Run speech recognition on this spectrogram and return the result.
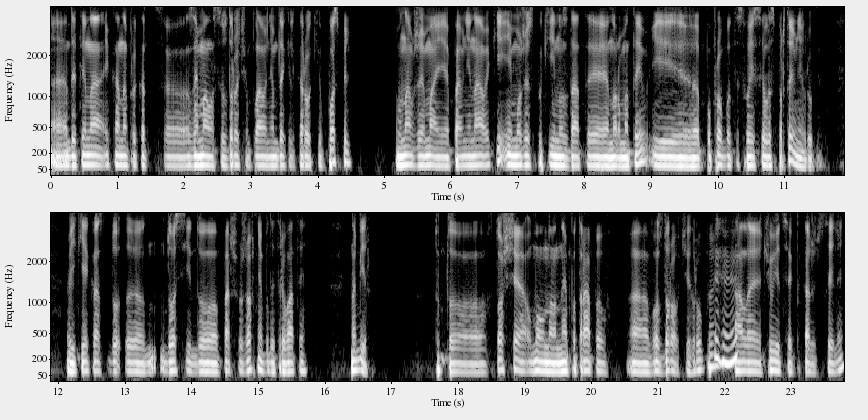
е, дитина, яка, наприклад, е, займалася оздоровчим плаванням декілька років поспіль, вона вже має певні навики і може спокійно здати норматив і е, попробувати свої сили в спортивній групі, в якій якраз до, е, досі до 1 жовтня буде тривати набір. Тобто, хто ще умовно не потрапив е, в оздоровчі групи, Мгм. але чується, як то кажуть, в силі,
